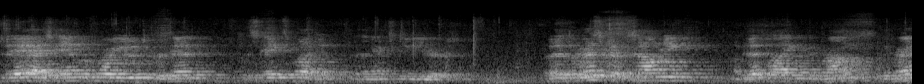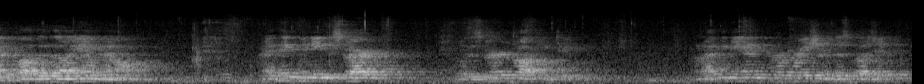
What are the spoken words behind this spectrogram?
Today, I stand before you to present the state's budget for the next two years. But at the risk of sounding a bit like the grand- the grandfather that I am now, I think we need to start with a stern talking to. When I began preparation of this budget,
